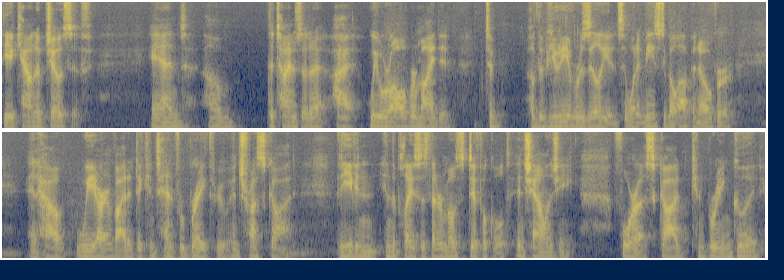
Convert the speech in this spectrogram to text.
the account of Joseph and um, the times that I, I, we were all reminded to, of the beauty of resilience and what it means to go up and over, and how we are invited to contend for breakthrough and trust God. Even in the places that are most difficult and challenging for us, God can bring good.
